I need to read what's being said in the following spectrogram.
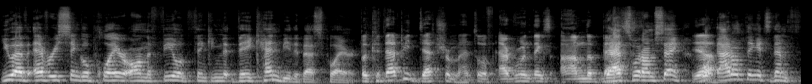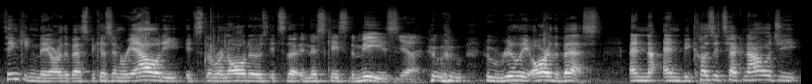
you have every single player on the field thinking that they can be the best player. But could that be detrimental if everyone thinks I'm the best? That's what I'm saying. Yeah. Well, I don't think it's them thinking they are the best because in reality, it's the Ronaldos, it's the in this case the me's Yeah. who, who who really are the best. And and because of technology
